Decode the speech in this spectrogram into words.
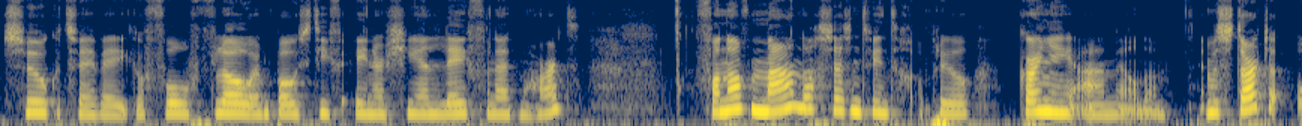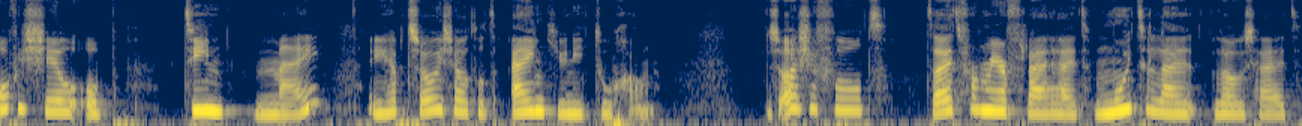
zulke twee weken vol flow en positieve energie en leef vanuit mijn hart. Vanaf maandag 26 april kan je je aanmelden. En we starten officieel op 10 mei. En je hebt sowieso tot eind juni toegang. Dus als je voelt tijd voor meer vrijheid, moeiteloosheid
